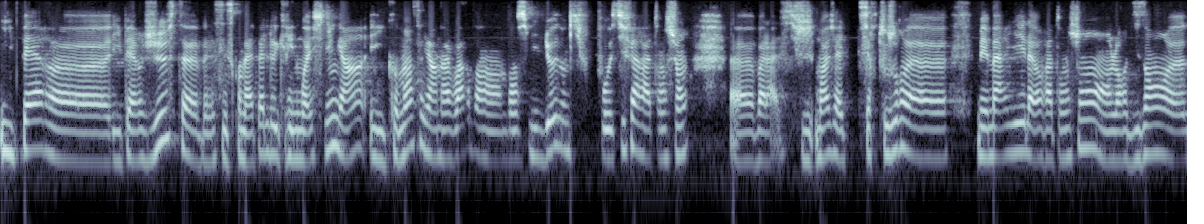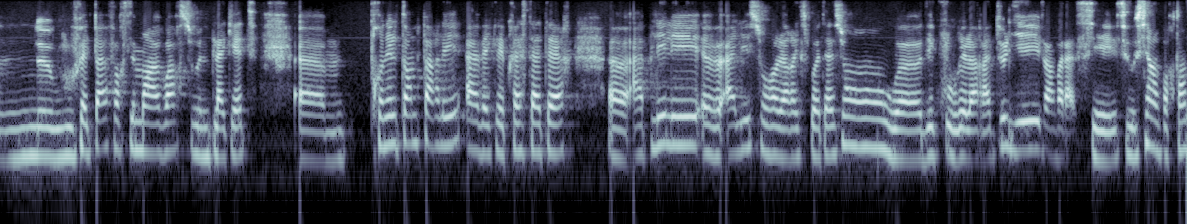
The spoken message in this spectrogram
hyper, euh, hyper juste. Ben, c'est ce qu'on appelle le greenwashing. Hein, et il commence à y en avoir dans, dans ce milieu, donc il faut aussi faire attention. Voilà, moi, j'attire toujours mes mariés leur attention en leur disant ne vous faites pas forcément avoir sur une Euh, prenez le temps de parler avec les prestataires, euh, appelez-les, euh, allez sur leur exploitation ou découvrez leur atelier. Enfin voilà, c'est aussi important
